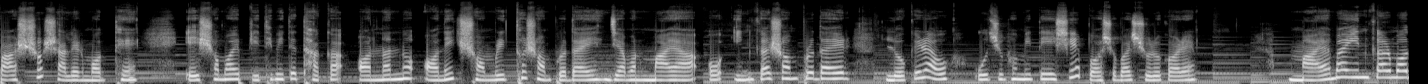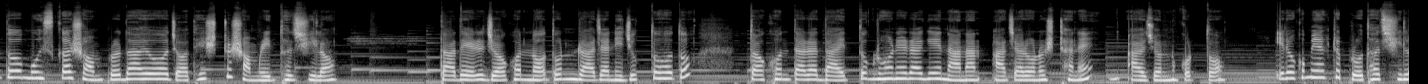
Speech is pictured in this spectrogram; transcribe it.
পাঁচশো সালের মধ্যে। এই সময় পৃথিবীতে থাকা অন্যান্য অনেক সমৃদ্ধ সম্প্রদায়, যেমন মায়া ও ইনকা সম্প্রদায়ের লোকেরাও উঁচু ভূমিতে এসে বসবাস শুরু করে। মায়া বা ইনকার মতো মুস্কা সম্প্রদায়ও যথেষ্ট সমৃদ্ধ ছিল। তাদের যখন নতুন রাজা নিযুক্ত হতো, তখন তারা দায়িত্ব গ্রহণের আগে নানান আচার অনুষ্ঠানে আয়োজন করত। এরকমই একটা প্রথা ছিল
